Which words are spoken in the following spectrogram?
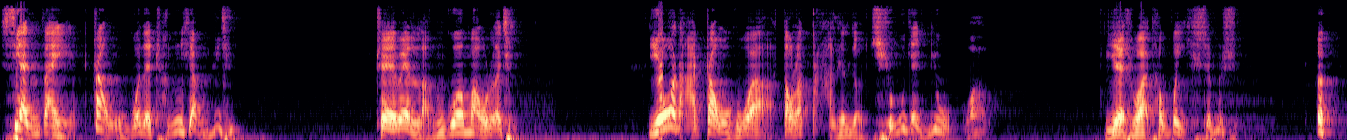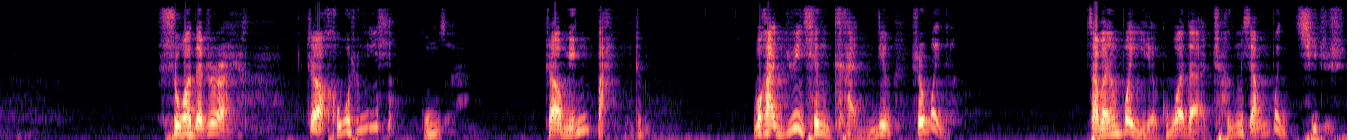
现在赵国的丞相于清，这位冷锅冒热气，有打赵国啊到了大梁要求见于我。你说他为什么事？哼，说到这呀。”这侯生一笑：“公子，这明摆着，我看于清肯定是为了咱们魏国的丞相魏齐之事。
